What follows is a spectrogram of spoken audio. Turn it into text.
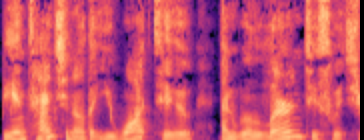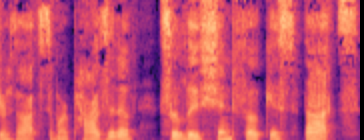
Be intentional that you want to and will learn to switch your thoughts to more positive, solution focused thoughts.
